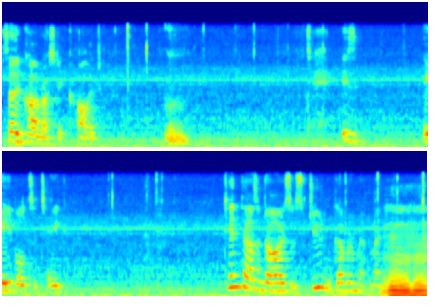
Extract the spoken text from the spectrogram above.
Southern Colorado State College is able to take ten thousand dollars of student government money Mm-hmm.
